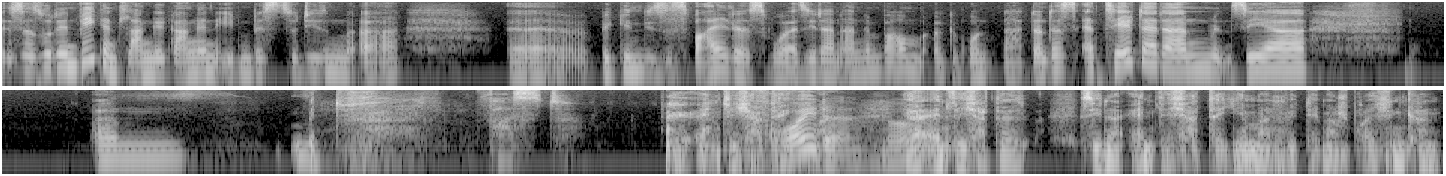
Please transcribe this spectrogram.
ist er so den Weg entlang gegangen, eben bis zu diesem äh, äh, Beginn dieses Waldes, wo er sie dann an den Baum äh, gebunden hat. Und das erzählt er dann sehr ähm, mit fast endlich hat Freude. Er jemand, ne? Ja, endlich hat er, Sina, endlich hat er jemand, mit dem er sprechen kann.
